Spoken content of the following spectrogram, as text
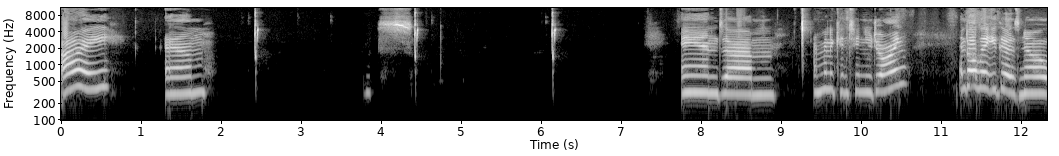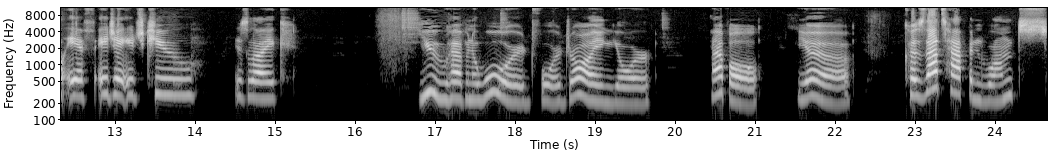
I am. And um, I'm gonna continue drawing, and I'll let you guys know if AJHQ is like you have an award for drawing your apple. Yeah. Because that's happened once.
